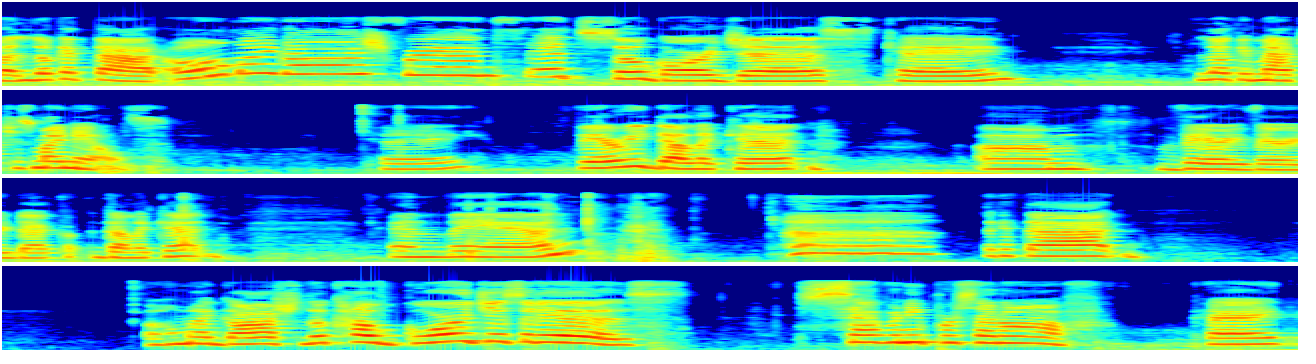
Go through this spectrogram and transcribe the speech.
But look at that. Oh my gosh, friends. It's so gorgeous. Okay. Look, it matches my nails. Okay. Very delicate. Um, very, very de delicate. And then, look at that. Oh my gosh, look how gorgeous it is. 70% off. Okay.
